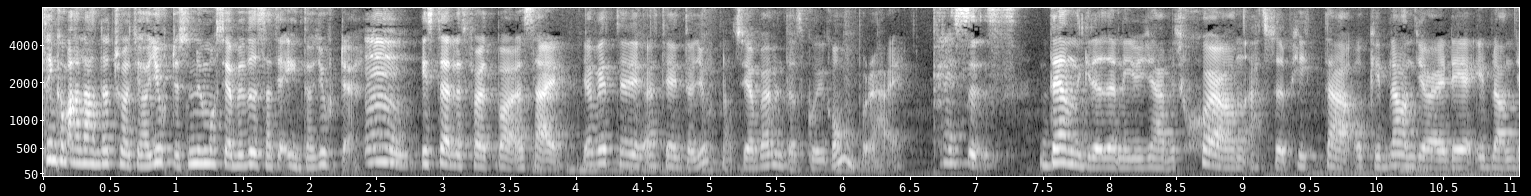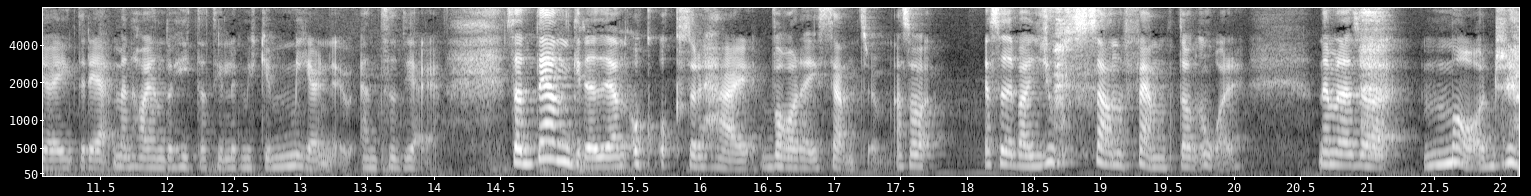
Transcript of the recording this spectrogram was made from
tänk om alla andra tror att jag har gjort det, så nu måste jag bevisa att jag inte har gjort det. Mm. Istället för att bara så här, jag vet att jag inte har gjort något så jag behöver inte ens gå igång på det här. Precis. Den grejen är ju jävligt skön att typ hitta och ibland gör jag det, ibland gör jag inte det, men har ändå hittat till mycket mer nu än tidigare. Så den grejen och också det här vara i centrum. Alltså, jag säger bara Jossan 15 år. Nej men alltså, mardröm.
